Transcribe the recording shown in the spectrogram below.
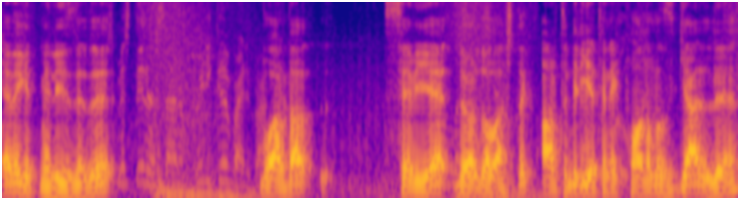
Eve gitmeliyiz dedi. Bu arada seviye 4'e ulaştık. Artı bir yetenek puanımız geldi.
